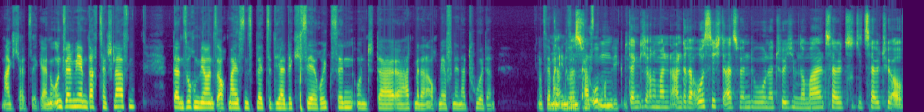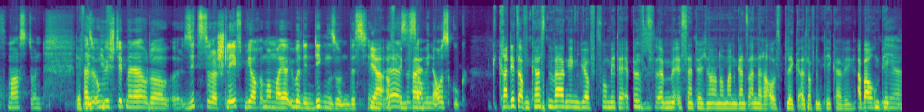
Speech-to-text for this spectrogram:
mag ich halt sehr gerne. Und wenn wir im Dachzelt schlafen, dann suchen wir uns auch meistens Plätze, die halt wirklich sehr ruhig sind und da äh, hat man dann auch mehr von der Natur dann. Als wenn man ja, in so einem Kasten oben, rumliegt. denke ich, auch nochmal eine andere Aussicht, als wenn du natürlich im normalen Zelt die Zelttür aufmachst. Und Definitiv. also irgendwie steht man da oder äh, sitzt oder schläft, wie auch immer mal ja über den Dingen so ein bisschen. Ja, oder? auf jeden das Fall. ist auch wie ein Ausguck. Gerade jetzt auf dem Kastenwagen irgendwie auf zwei Meter Eppes mhm. ähm, ist natürlich auch nochmal ein ganz anderer Ausblick als auf einem Pkw. Aber auch ein Pkw ja.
